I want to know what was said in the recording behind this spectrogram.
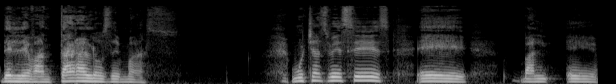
de levantar a los demás. Muchas veces eh, eh,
